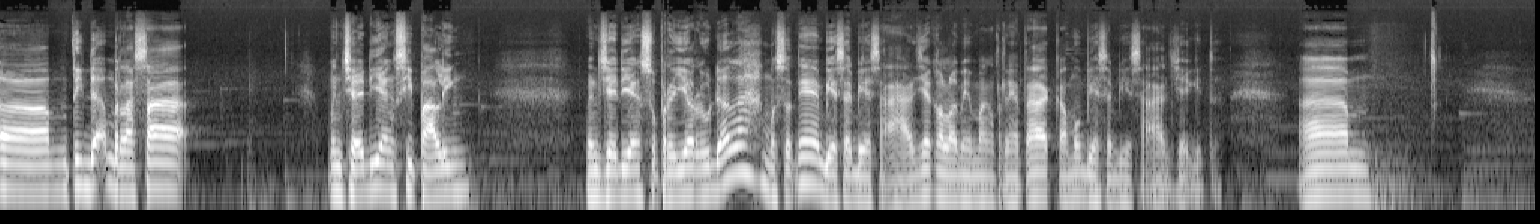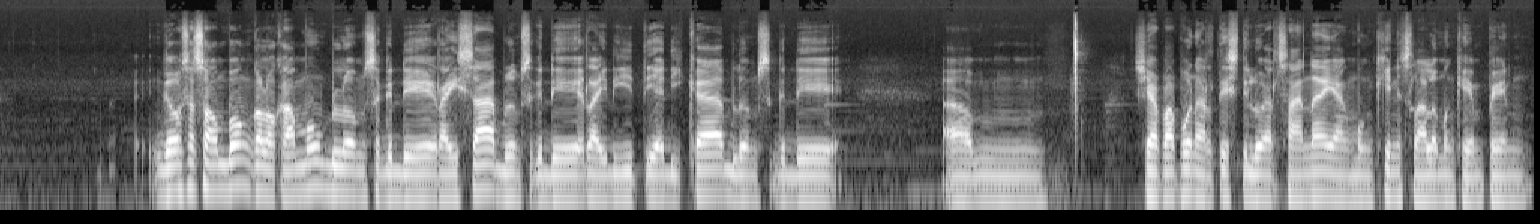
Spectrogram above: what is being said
um, tidak merasa menjadi yang si paling menjadi yang superior. Udahlah maksudnya biasa-biasa aja kalau memang ternyata kamu biasa-biasa aja gitu. Um, nggak usah sombong kalau kamu belum segede Raisa belum segede Raidi Tiadika belum segede um, siapa pun artis di luar sana yang mungkin selalu mengkampen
